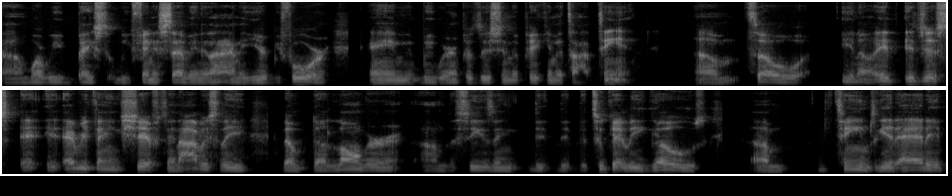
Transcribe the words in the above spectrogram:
um, where we based we finished seven and nine the year before, and we were in position to pick in the top 10. Um, so, you know, it, it just, it, it, everything shifts. And obviously, the, the longer um, the season, the, the, the 2K League goes, um, teams get added.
